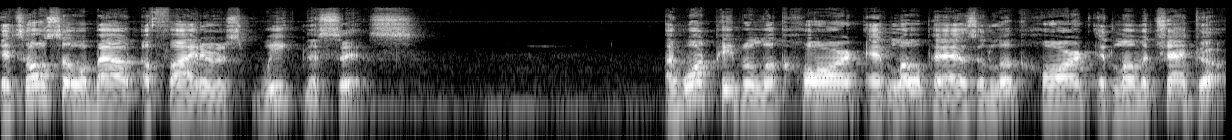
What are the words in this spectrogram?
it's also about a fighter's weaknesses. I want people to look hard at Lopez and look hard at Lomachenko.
